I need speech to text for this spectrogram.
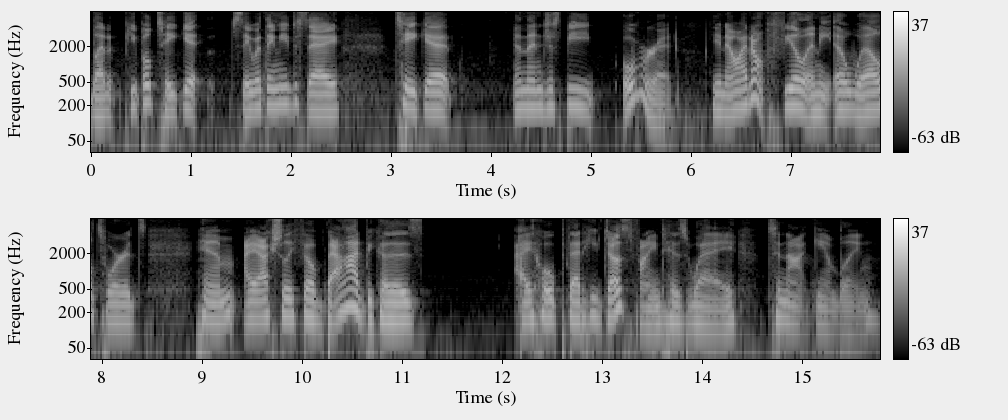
let people take it, say what they need to say, take it, and then just be over it. You know, I don't feel any ill will towards him. I actually feel bad because I hope that he does find his way to not gambling.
